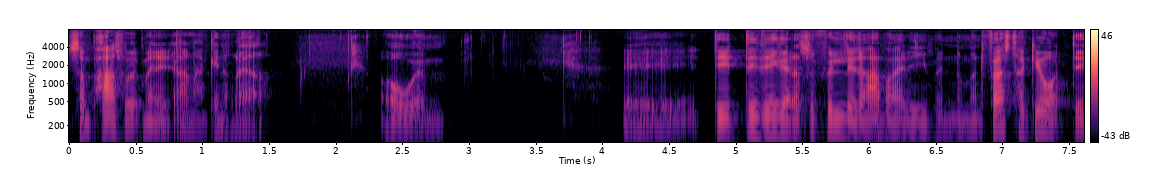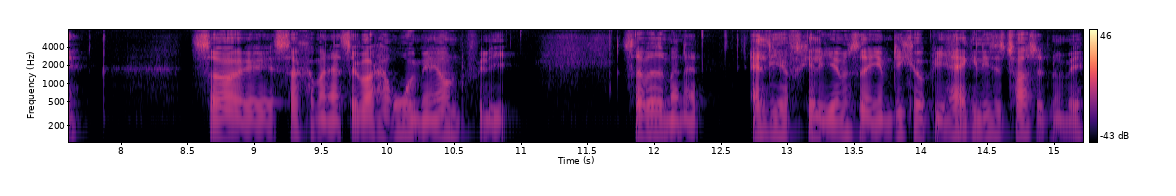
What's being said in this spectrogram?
som password manageren har genereret. Og øh, øh, det, det ligger der selvfølgelig lidt arbejde i, men når man først har gjort det, så, øh, så kan man altså godt have ro i maven, fordi så ved man, at alle de her forskellige hjemmesider, jamen de kan jo blive hacket lige så tosset man vil,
